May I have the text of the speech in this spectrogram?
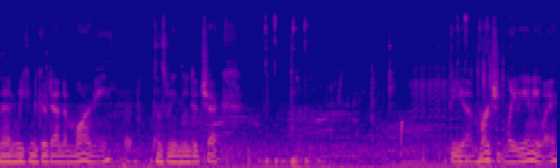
And then we can go down to Marnie, since we need to check the uh, merchant lady anyway.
